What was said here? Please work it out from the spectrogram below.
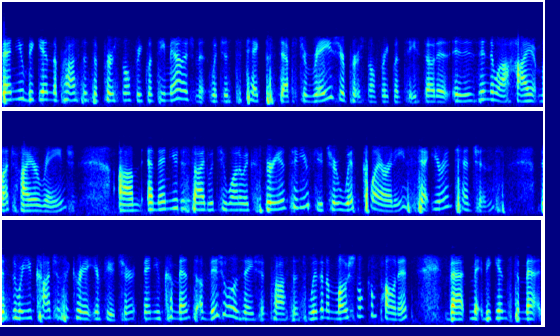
then you begin the process of personal frequency management, which is to take the steps to raise your personal frequency so that it is into a higher, much higher range. Um, and then you decide what you want to experience in your future with clarity, set your intentions. This is where you consciously create your future. Then you commence a visualization process with an emotional component that begins to ma-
